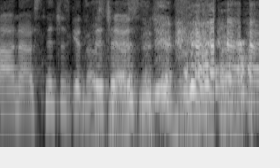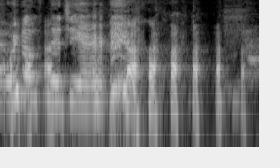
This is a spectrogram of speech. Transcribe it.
Oh no, snitches get No- no stitches. we don't snitch here.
